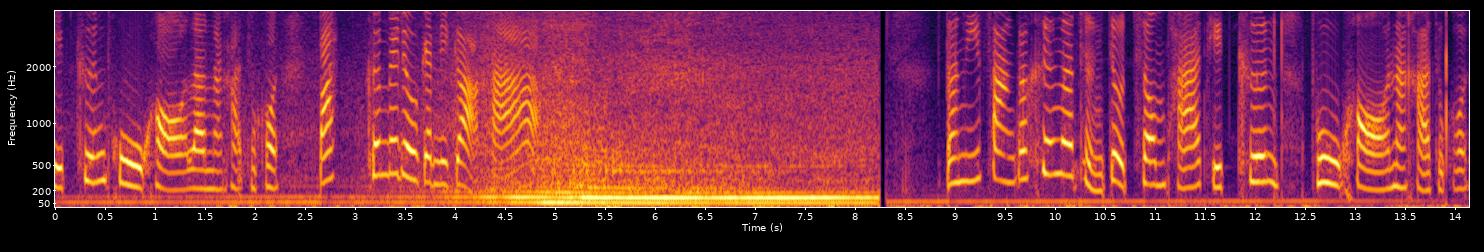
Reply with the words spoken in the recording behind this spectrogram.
ทิตย์ขึ้นภูคอแล้วนะคะทุกคนปะขึ้นไปดูกันดีกว่าค่ะ ตอนนี้ฟางก็ขึ้นมาถึงจุดชมพระอาทิตย์ขึ้นภูคอนะคะทุกคน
